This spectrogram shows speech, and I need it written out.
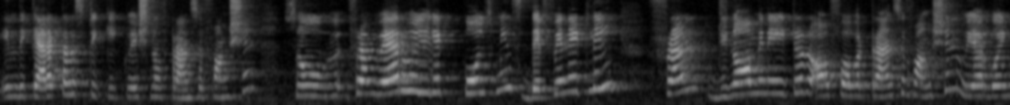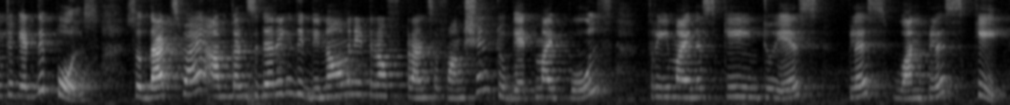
in the characteristic equation of transfer function. So, from where we will get poles means definitely from denominator of our transfer function we are going to get the poles. So, that is why I am considering the denominator of transfer function to get my poles 3 minus k into s plus 1 plus k.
